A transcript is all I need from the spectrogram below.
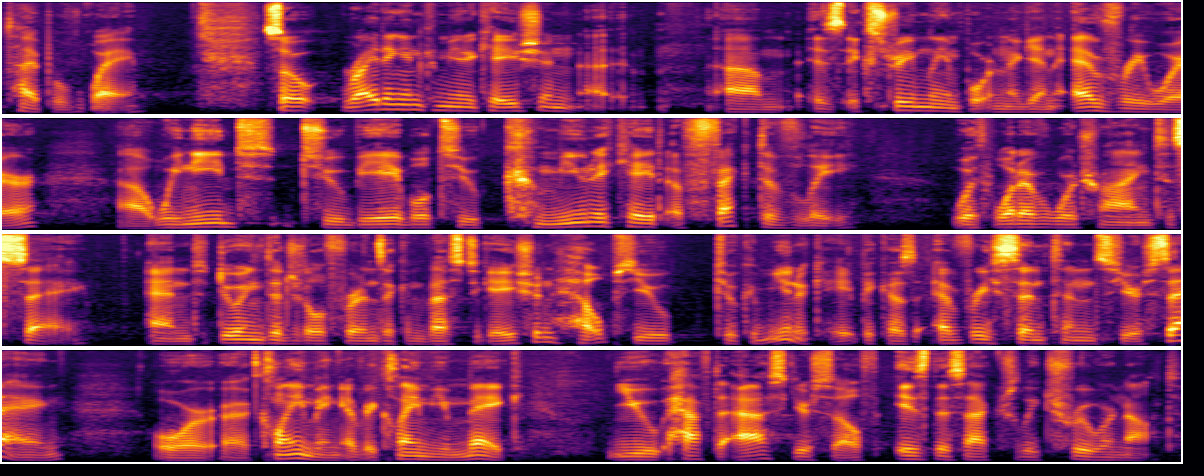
type of way. So writing and communication uh, um, is extremely important, again, everywhere. Uh, we need to be able to communicate effectively with whatever we're trying to say. And doing digital forensic investigation helps you to communicate because every sentence you're saying or uh, claiming, every claim you make, you have to ask yourself, is this actually true or not?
